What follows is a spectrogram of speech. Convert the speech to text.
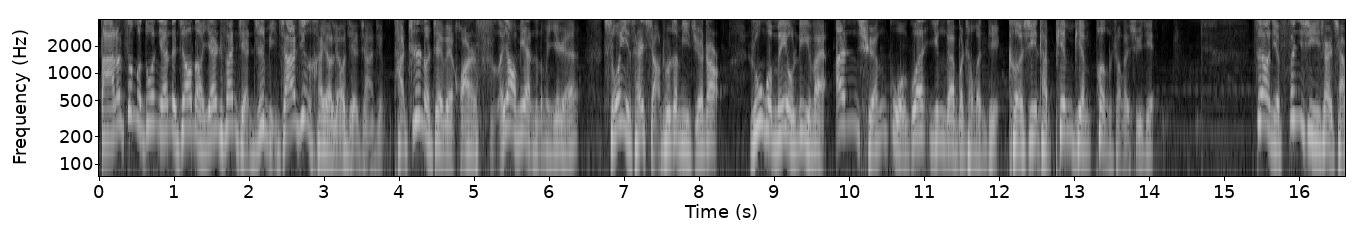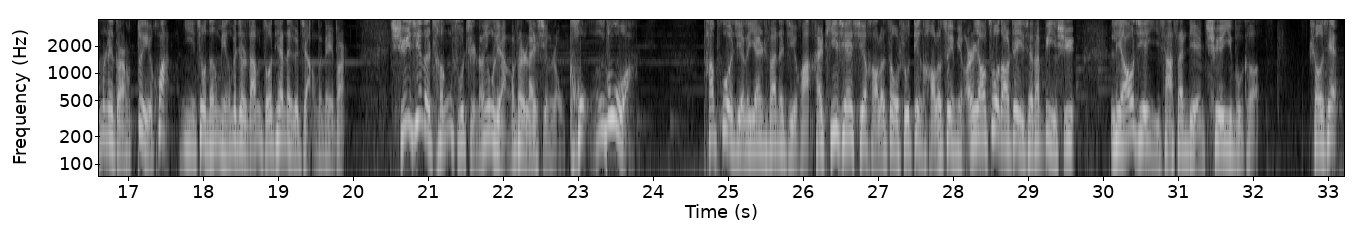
打了这么多年的交道，严世蕃简直比嘉靖还要了解嘉靖，他知道这位皇上死要面子那么一人，所以才想出这么一绝招。如果没有例外，安全过关应该不成问题。可惜他偏偏碰上了徐阶。再让你分析一下前面那段对话，你就能明白，就是咱们昨天那个讲的那段。徐阶的城府只能用两个字来形容：恐怖啊！他破解了严世蕃的计划，还提前写好了奏书，定好了罪名。而要做到这些，他必须了解以下三点，缺一不可。首先，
